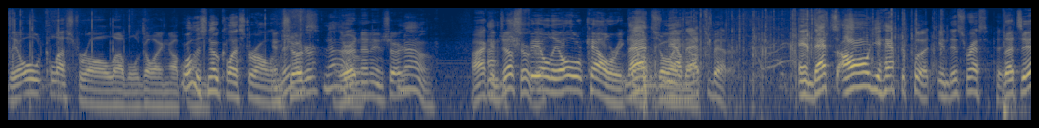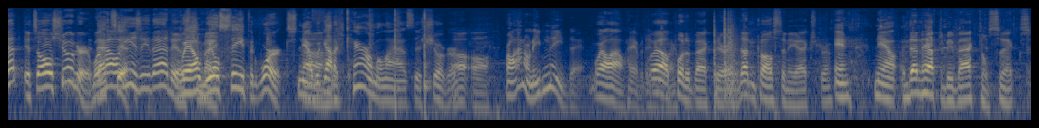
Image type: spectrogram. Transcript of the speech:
the old cholesterol level going up. Well, there's no cholesterol in In this. sugar? No. There isn't any in sugar? No. I can not just sugar. feel the old calorie count That's going now up. that's better. And that's all you have to put in this recipe. That's it? It's all sugar. Well, That's how it. easy that is. Well, we'll see if it works. Now we uh. got to caramelize this sugar. Uh-oh. Well, I don't even need that. Well, I'll have it anyway. Well, put it back there. It doesn't cost any extra. And now, It doesn't have to be back till six.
